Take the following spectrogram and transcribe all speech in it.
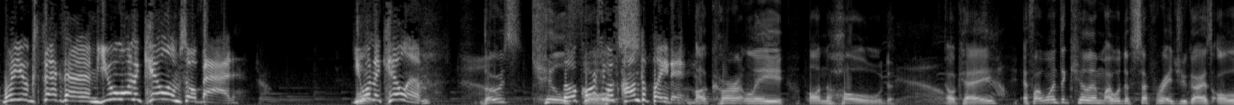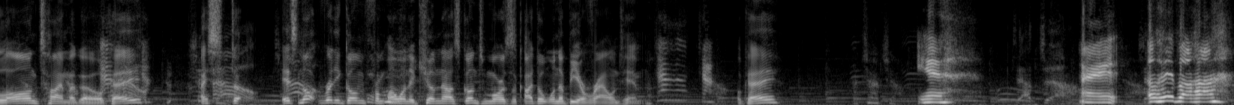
What do you expect out of him? You want to kill him so bad. You want to kill him. Those kill So of course he was contemplating. are currently on hold. Okay? If I wanted to kill him, I would have separated you guys a long time ago, okay? I st- It's not really gone from I want to kill him now, it's gone to more as like I don't want to be around him. Okay? Yeah. Alright. Oh, hey, Baha.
